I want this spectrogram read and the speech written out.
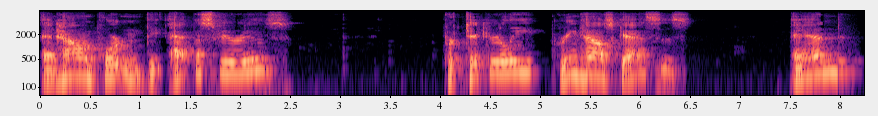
and how important the atmosphere is, particularly greenhouse gases and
